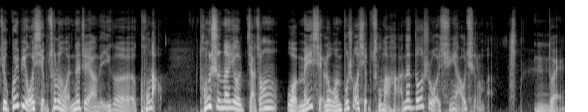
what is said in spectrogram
就规避我写不出论文的这样的一个苦恼。同时呢，又假装我没写论文，不是我写不出嘛，哈，那都是我巡游去了嘛。嗯，对，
